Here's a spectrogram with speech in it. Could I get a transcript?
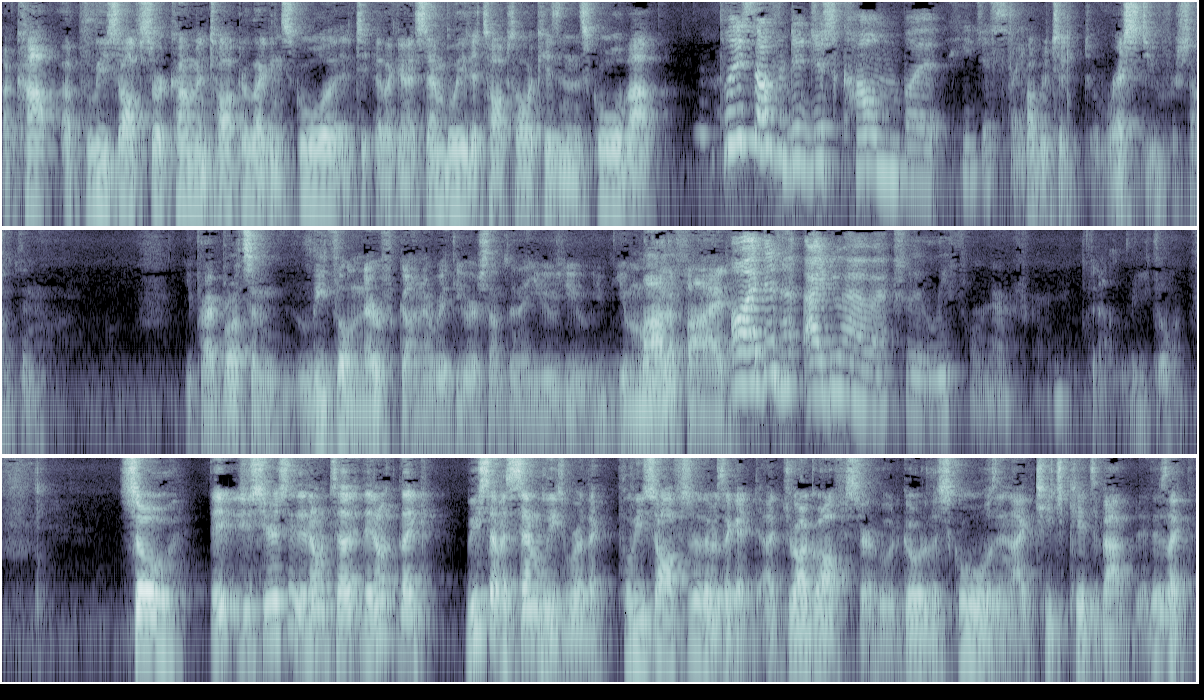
a cop, a police officer come and talk to like in school, like an assembly to talk to all the kids in the school about Police officer did just come, but he just like. probably to arrest you for something. You probably brought some lethal Nerf gunner with you or something that you you you modified. Oh, I did. Ha- I do have actually a lethal Nerf gun. not lethal. So they you seriously they don't tell they don't like we used to have assemblies where the police officer there was like a, a drug officer who would go to the schools and like teach kids about was like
